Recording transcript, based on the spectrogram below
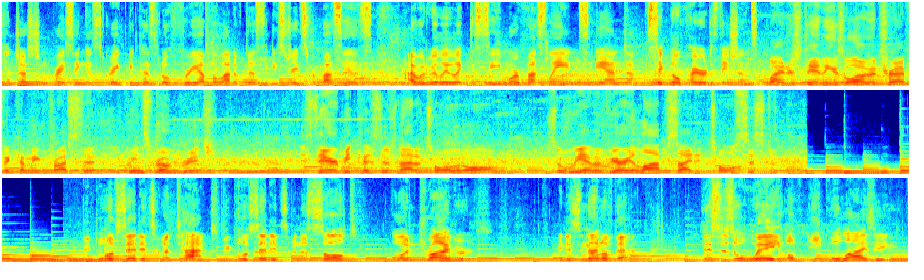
Congestion pricing is great because it'll free up a lot of the city streets for buses. I would really like to see more bus lanes and uh, signal prioritizations. My understanding is a lot of the traffic coming across the Queensboro Bridge is there because there's not a toll at all. So we have a very lopsided toll system. People have said it's a tax. People have said it's an assault on drivers. And it's none of that. This is a way of equalizing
